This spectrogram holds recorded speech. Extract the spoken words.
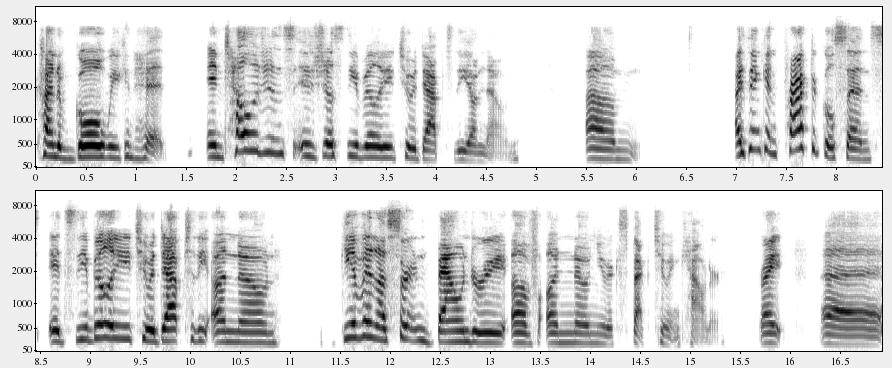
kind of goal we can hit, intelligence is just the ability to adapt to the unknown. Um, I think in practical sense, it's the ability to adapt to the unknown given a certain boundary of unknown you expect to encounter, right? Uh,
